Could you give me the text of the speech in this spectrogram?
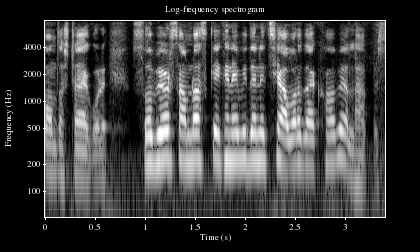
পঞ্চাশ টাকা করে। সো বিয়ার্স আমরা আজকে এখানে বিদায় নিচ্ছি, আবারও দেখা হবে, আল্লাহ হাফেজ।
